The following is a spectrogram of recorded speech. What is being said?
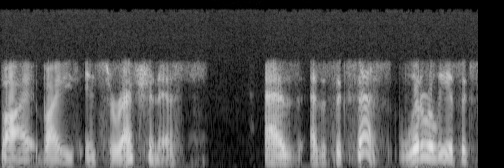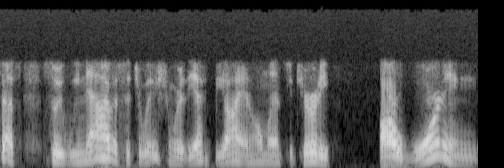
by by these insurrectionists as as a success, literally a success. So we now have a situation where the FBI and Homeland Security are warning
